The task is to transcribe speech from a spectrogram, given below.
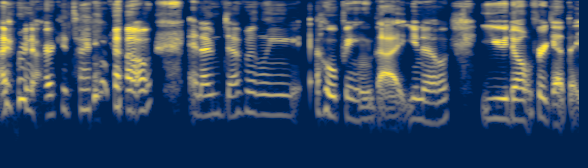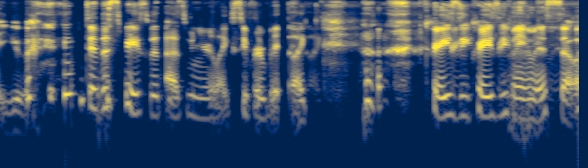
I'm an architect now, and I'm definitely hoping that you know you don't forget that you did the space with us when you're like super big, like crazy, crazy famous. So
